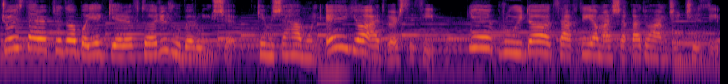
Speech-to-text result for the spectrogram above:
جویس در ابتدا با یک گرفتاری روبرو میشه که میشه همون A یا adversity یه رویداد سختی یا مشقت و همچین چیزی.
